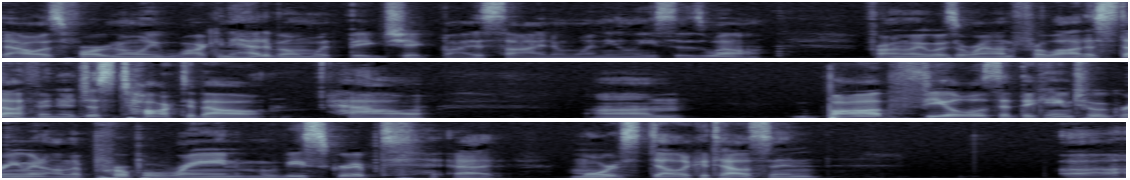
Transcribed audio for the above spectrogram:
that was Fargnoli walking ahead of him with Big Chick by his side and Wendy and Lisa as well. Fargnoli was around for a lot of stuff, and it just talked about how um, Bob feels that they came to agreement on the Purple Rain movie script at Mort's Delicatessen. Uh,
